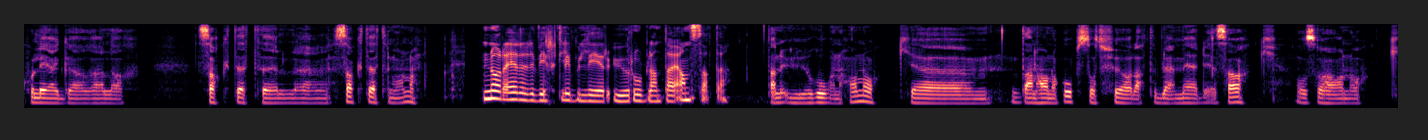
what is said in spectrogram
kolleger eller sagt det til, sagt det til noen. da. Når er det det virkelig blir uro blant de ansatte? Denne uroen har nok, den har nok oppstått før dette ble en mediesak. Og så har nok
